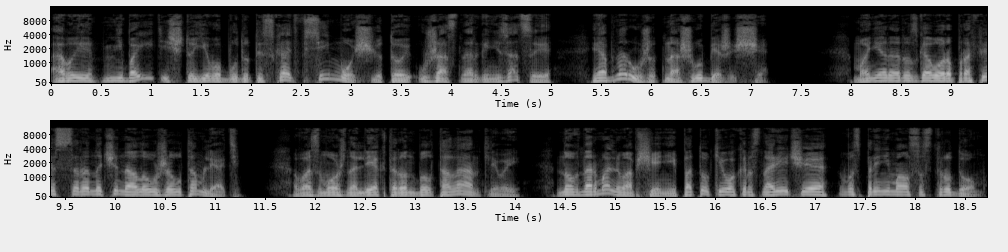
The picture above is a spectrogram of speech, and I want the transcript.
А вы не боитесь, что его будут искать всей мощью той ужасной организации и обнаружат наше убежище? Манера разговора профессора начинала уже утомлять. Возможно, лектор он был талантливый, но в нормальном общении поток его красноречия воспринимался с трудом.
